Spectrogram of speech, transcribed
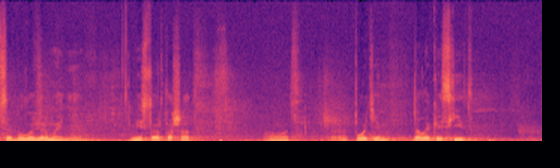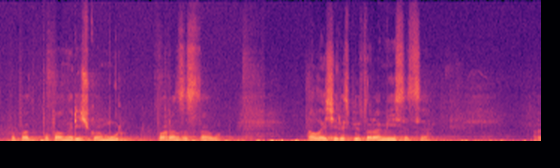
Це було в Вірменії, місто Арташат. От. Е, Потім Далекий Схід, попав на річку Амур по гранзаставу. Але через півтора місяця е,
